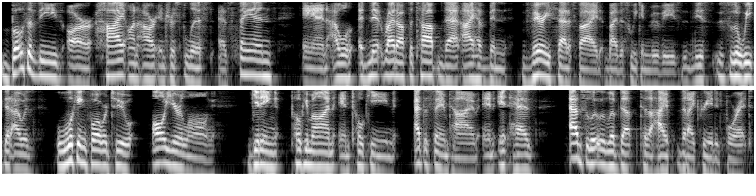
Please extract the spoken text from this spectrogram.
Both of these are high on our interest list as fans, and I will admit right off the top that I have been very satisfied by this week in movies. This this was a week that I was looking forward to all year long, getting Pokemon and Tolkien at the same time, and it has absolutely lived up to the hype that I created for it.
